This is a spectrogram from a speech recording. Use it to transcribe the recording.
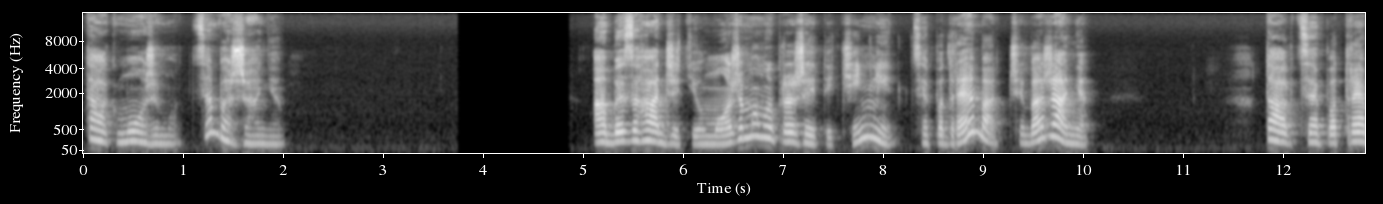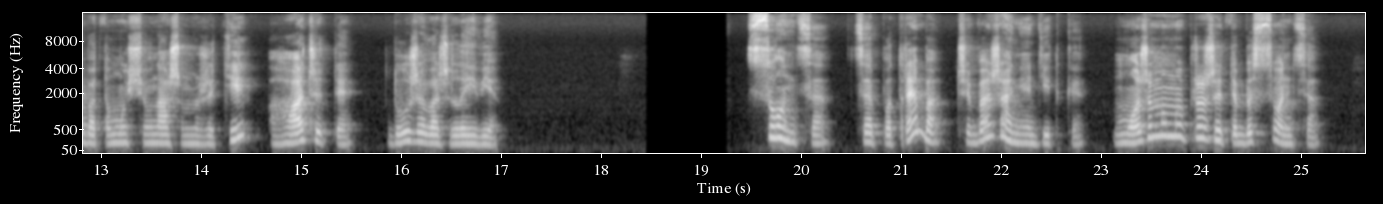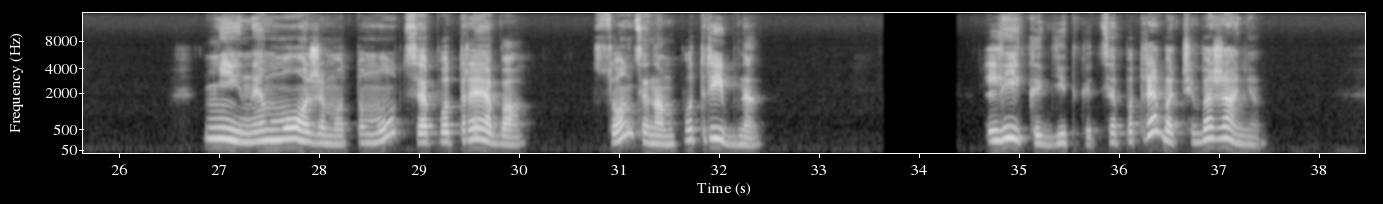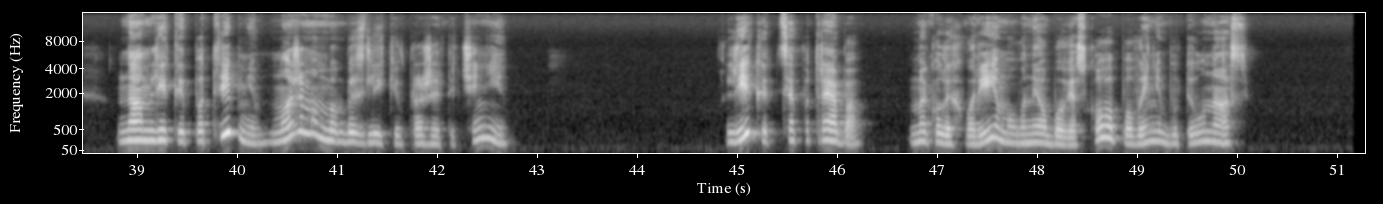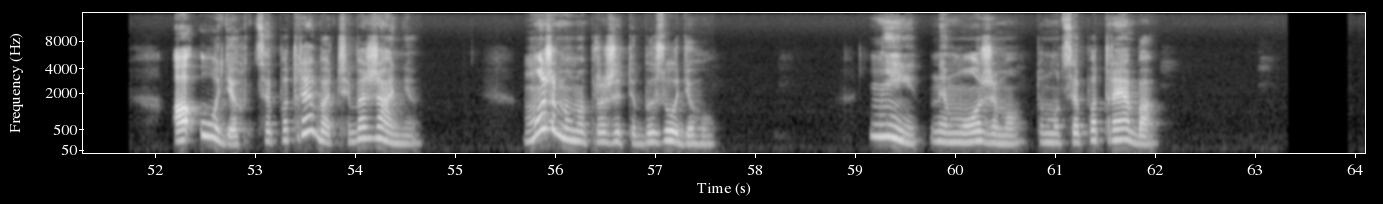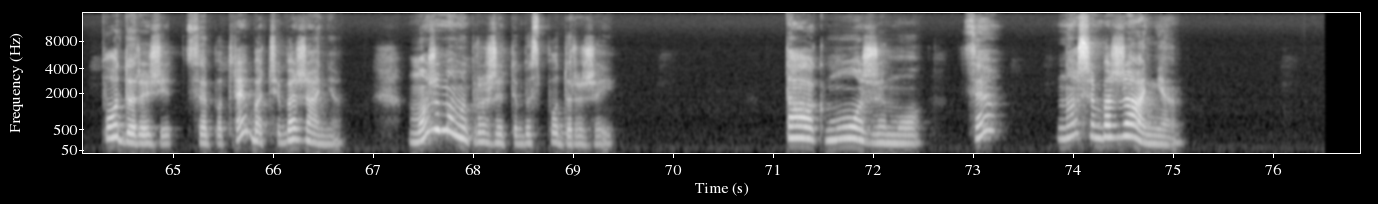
Так, можемо. Це бажання. А без гаджетів можемо ми прожити чи ні? Це потреба чи бажання? Так, це потреба, тому що в нашому житті гаджети дуже важливі. Сонце це потреба чи бажання, дітки? Можемо ми прожити без сонця? Ні, не можемо, тому це потреба. Сонце нам потрібне. Ліки, дітки, це потреба чи бажання? Нам ліки потрібні, можемо ми без ліків прожити чи ні? Ліки це потреба. Ми, коли хворіємо, вони обов'язково повинні бути у нас. А одяг це потреба чи бажання? Можемо ми прожити без одягу? Ні, не можемо, тому це потреба. Подорожі це потреба чи бажання? Можемо ми прожити без подорожей? Так, можемо. Це наше бажання.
